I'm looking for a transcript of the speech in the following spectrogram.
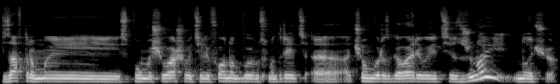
Завтра мы с помощью вашего телефона будем смотреть, э, о чем вы разговариваете с женой ночью.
